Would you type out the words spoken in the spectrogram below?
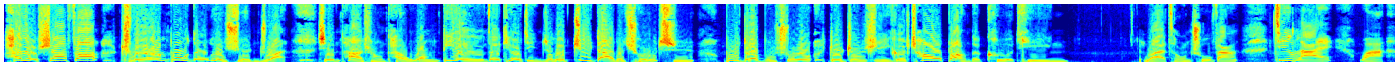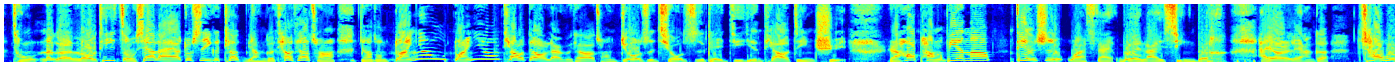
还有沙发全部都会旋转。先踏上弹簧垫，再跳进这个巨大的球池。不得不说，这真是一个超棒的客厅。哇，从厨房进来，哇，从那个楼梯走下来啊，就是一个跳两个跳跳床，你要从短腰短腰跳到两个跳跳床，就是球池可以直接跳进去。然后旁边呢，电视，哇塞，未来型的，还有两个超会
